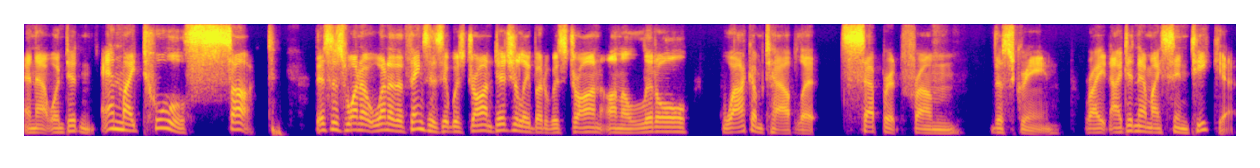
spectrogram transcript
and that one didn't. And my tools sucked. This is one of one of the things is it was drawn digitally, but it was drawn on a little Wacom tablet separate from the screen. Right, and I didn't have my Cintiq yet.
